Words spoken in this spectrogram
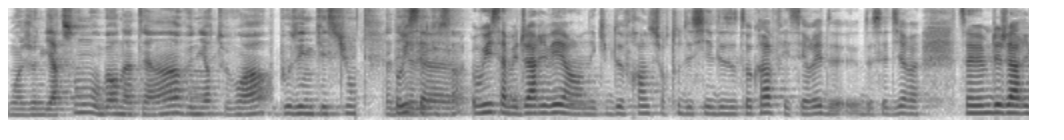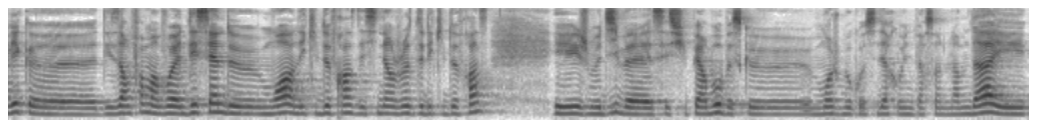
ou un jeune garçon au bord d'un terrain venir te voir, poser une question? Oui, ça, ça? Oui, ça m'est déjà arrivé en équipe de France, surtout de signer des autographes. Et c'est vrai de, de, se dire. Ça m'est même déjà arrivé que des enfants m'envoient un dessin de moi en équipe de France, dessiné en joueuse de l'équipe de France. Et je me dis, ben, c'est super beau parce que moi, je me considère comme une personne lambda et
